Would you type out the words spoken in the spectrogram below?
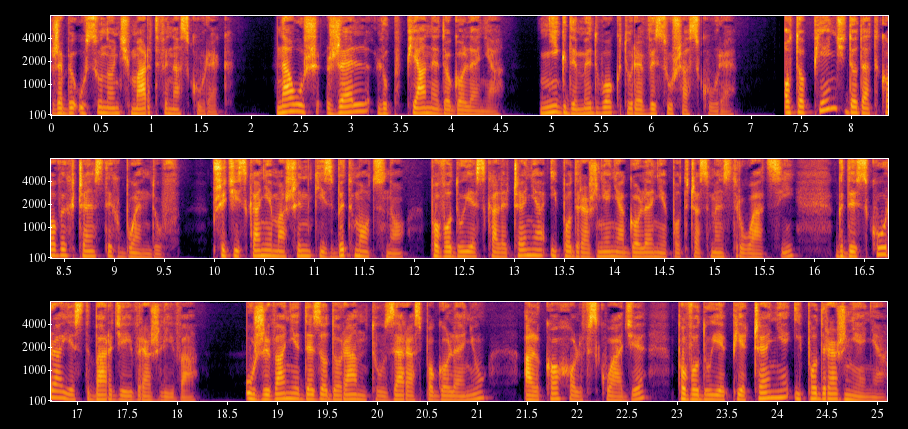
żeby usunąć martwy naskórek. Nałóż żel lub pianę do golenia. Nigdy mydło, które wysusza skórę. Oto pięć dodatkowych częstych błędów. Przyciskanie maszynki zbyt mocno powoduje skaleczenia i podrażnienia golenie podczas menstruacji, gdy skóra jest bardziej wrażliwa. Używanie dezodorantu zaraz po goleniu, alkohol w składzie powoduje pieczenie i podrażnienia.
